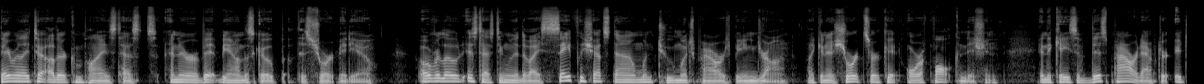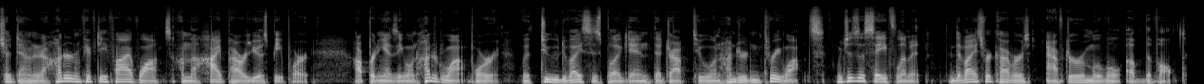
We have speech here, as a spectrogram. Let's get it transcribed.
They relate to other compliance tests and are a bit beyond the scope of this short video. Overload is testing when the device safely shuts down when too much power is being drawn, like in a short circuit or a fault condition. In the case of this power adapter, it shut down at 155 watts on the high power USB port, operating as a 100 watt port with two devices plugged in that dropped to 103 watts, which is a safe limit. The device recovers after removal of the fault.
